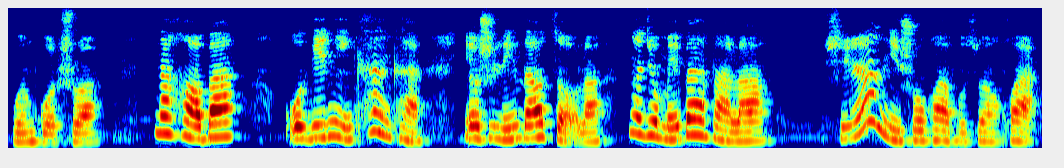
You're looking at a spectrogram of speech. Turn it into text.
文果说：“那好吧。”我给你看看，要是领导走了，那就没办法了。谁让你说话不算话？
